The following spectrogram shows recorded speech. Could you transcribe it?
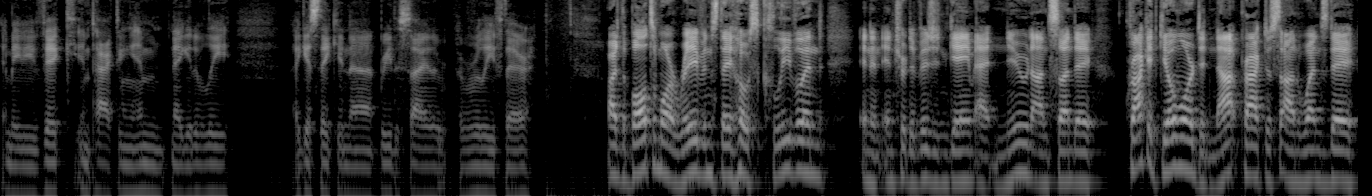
and maybe Vick impacting him negatively. I guess they can uh, breathe a sigh of of relief there. All right, the Baltimore Ravens, they host Cleveland in an intra-division game at noon on Sunday. Crockett Gilmore did not practice on Wednesday.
